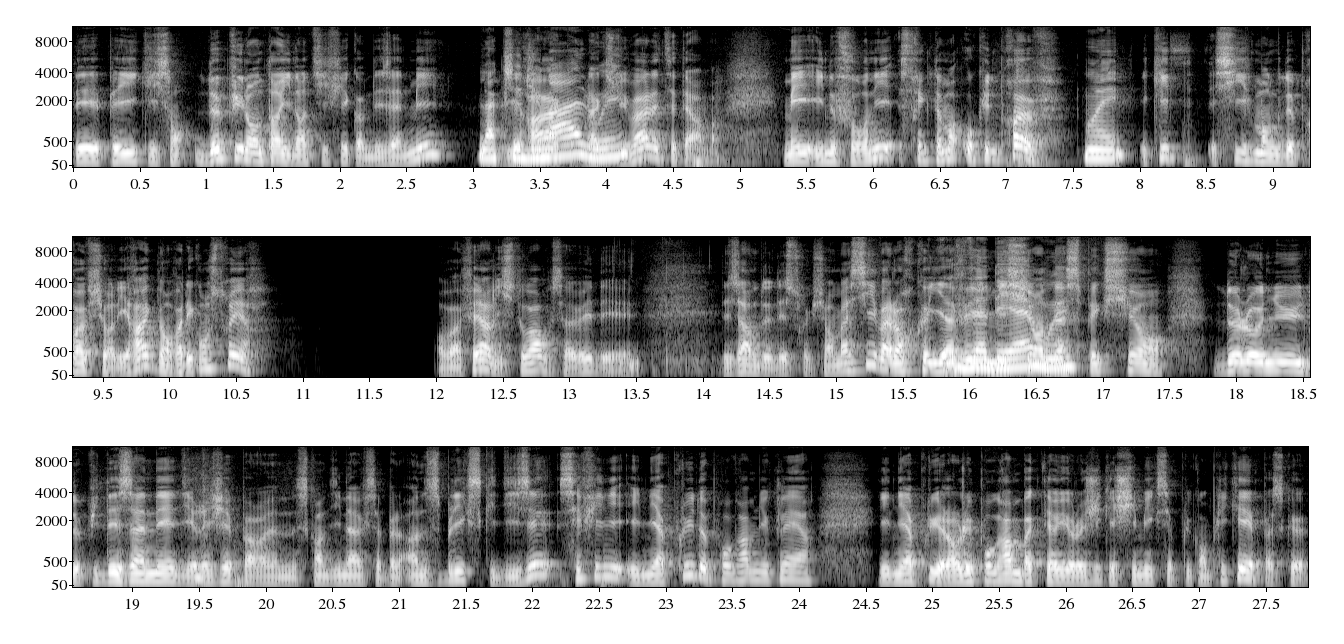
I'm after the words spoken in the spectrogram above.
des pays qui sont depuis longtemps identifiés comme des ennemis. L'axe du mal, L'axe du mal, etc. Mais il ne fournit strictement aucune preuve. Et quitte, s'il manque de preuves sur l'Irak, ben, on va les construire. On va faire l'histoire, vous savez, des, des armes de destruction massive, alors qu'il y avait une mission d'inspection de l'ONU depuis des années dirigée par un Scandinave qui s'appelle Hans Blix qui disait c'est fini, il n'y a plus de programme nucléaire. Il n'y a plus. Alors les programmes bactériologiques et chimiques c'est plus compliqué parce que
